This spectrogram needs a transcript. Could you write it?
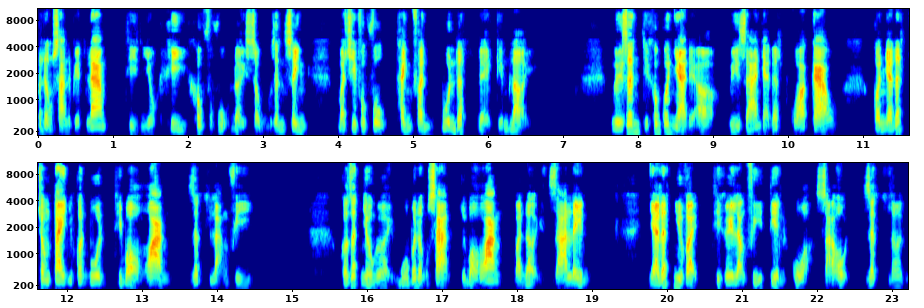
bất động sản ở Việt Nam thì nhiều khi không phục vụ đời sống dân sinh mà chỉ phục vụ thành phần buôn đất để kiếm lời. Người dân thì không có nhà để ở vì giá nhà đất quá cao, còn nhà đất trong tay những con buôn thì bỏ hoang, rất lãng phí. Có rất nhiều người mua bất động sản rồi bỏ hoang và đợi giá lên. Nhà đất như vậy thì gây lãng phí tiền của xã hội rất lớn.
